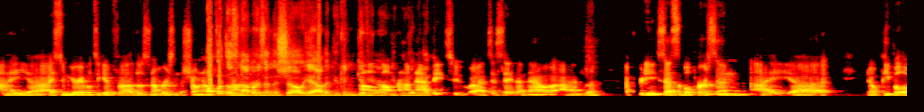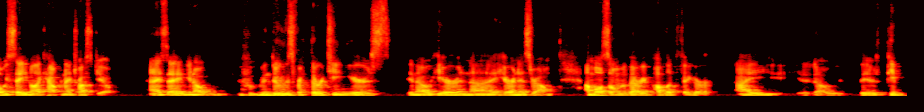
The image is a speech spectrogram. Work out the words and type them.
I, uh, I, assume you're able to give uh, those numbers in the show notes. I'll put those numbers in the show, yeah, but you can give your. You I'm happy to uh, to say them now. I'm sure. a pretty accessible person. I, uh, you know, people always say, you know, like, how can I trust you? And I say, you know, we've been doing this for 13 years, you know, here in here in Israel. I'm also I'm a very public figure. I you know, there's people,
